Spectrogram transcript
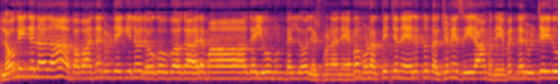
ലോകൈകനാഥ ഭവാൻ അരുൾ ചെയ്യലോ ലോകോപകാരമാകയുമുണ്ടല്ലോ. ലക്ഷ്മണനേപമുണർത്തിച്ച നേരത്തു തക്ഷണേ ശ്രീരാമദേവൻ അരുൾ ചെയ്തു.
